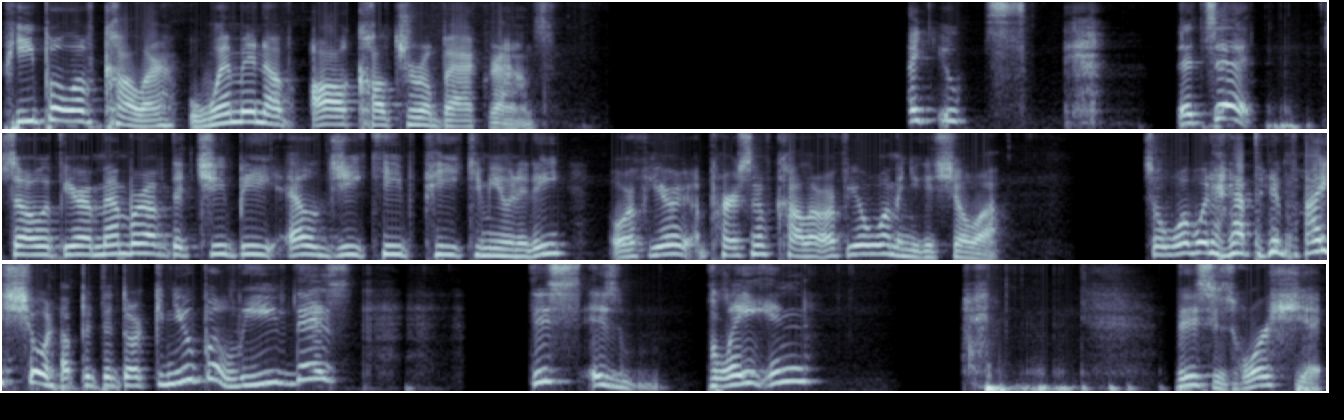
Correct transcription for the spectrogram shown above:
people of color, women of all cultural backgrounds. Thank you. That's it. So if you're a member of the GB LGBTQ community, or if you're a person of color, or if you're a woman, you can show up. So what would happen if I showed up at the door? Can you believe this? This is blatant. This is horseshit.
